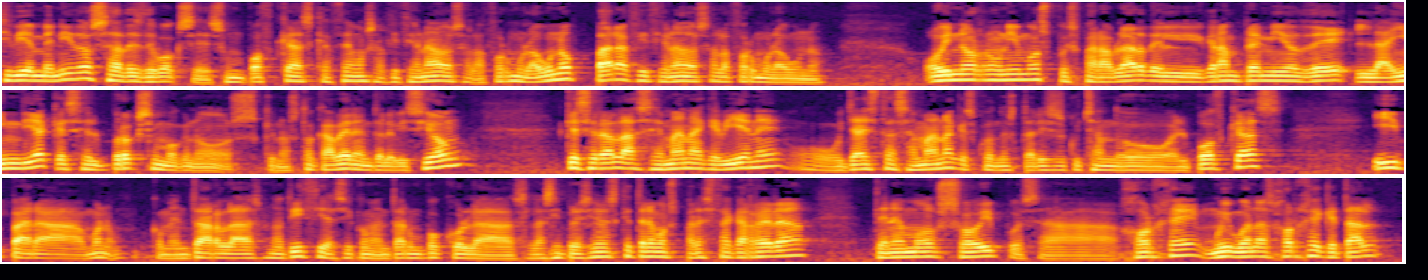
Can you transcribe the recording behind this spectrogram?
y bienvenidos a Desde Boxes, un podcast que hacemos aficionados a la Fórmula 1 para aficionados a la Fórmula 1. Hoy nos reunimos pues para hablar del Gran Premio de la India, que es el próximo que nos, que nos toca ver en televisión, que será la semana que viene, o ya esta semana, que es cuando estaréis escuchando el podcast. Y para, bueno, comentar las noticias y comentar un poco las, las impresiones que tenemos para esta carrera, tenemos hoy pues a Jorge. Muy buenas, Jorge, ¿qué tal?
